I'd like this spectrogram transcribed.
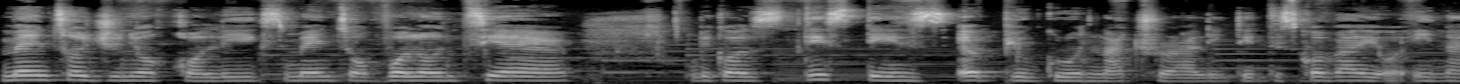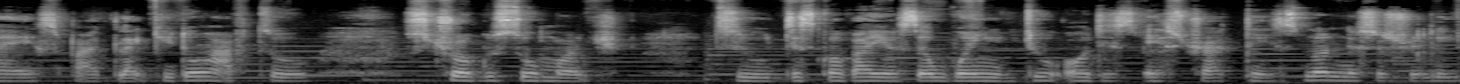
mentor junior colleagues, mentor volunteer, because these things help you grow naturally. They discover your inner expert. Like you don't have to struggle so much to discover yourself when you do all these extra things, not necessarily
